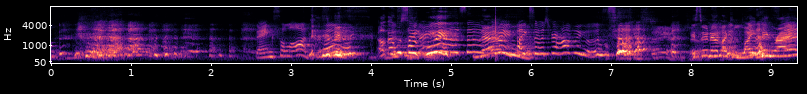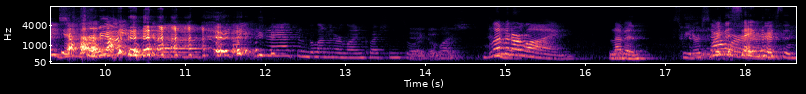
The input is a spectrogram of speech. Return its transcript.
Well, thanks a lot. Oh, that was so great. quick. so no. great. Thanks so much for having us. Is there no like lightning round Yeah. trivia? Uh, should, I, should I ask them the lemon or lime questions or what? Lemon or lime? Lemon. Sweet or sour? We're the same person.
